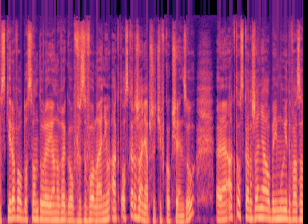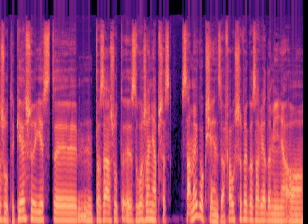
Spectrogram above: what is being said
skierował do sądu rejonowego w Zwoleniu akt oskarżenia przeciwko księdzu. Akt oskarżenia obejmuje dwa zarzuty. Pierwszy jest to zarzut złożenia przez samego księdza fałszywego zawiadomienia o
